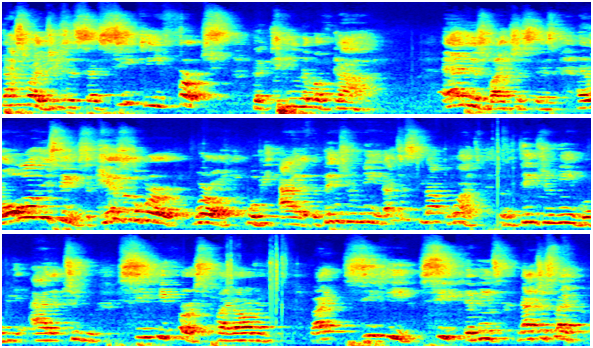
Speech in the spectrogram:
That's why Jesus says, Seek ye first the kingdom of God and his righteousness, and all these things, the cares of the world, world will be added. The things you need, not just not want, but the things you need will be added to you. Seek ye first, priority, right? Seek ye, seek. It means not just like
